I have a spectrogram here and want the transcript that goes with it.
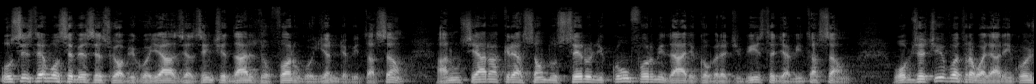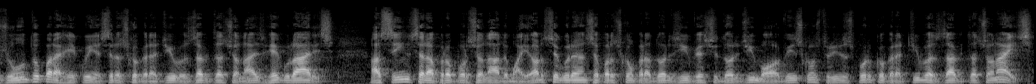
O sistema OCB Sescop Goiás e as entidades do Fórum Goiano de Habitação anunciaram a criação do selo de conformidade cooperativista de habitação. O objetivo é trabalhar em conjunto para reconhecer as cooperativas habitacionais regulares Assim, será proporcionado maior segurança para os compradores e investidores de imóveis construídos por cooperativas habitacionais.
